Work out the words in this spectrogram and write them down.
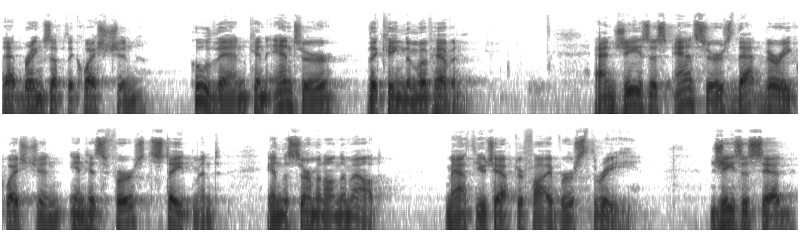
that brings up the question who then can enter the kingdom of heaven? And Jesus answers that very question in his first statement in the Sermon on the Mount, Matthew chapter 5 verse 3. Jesus said,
